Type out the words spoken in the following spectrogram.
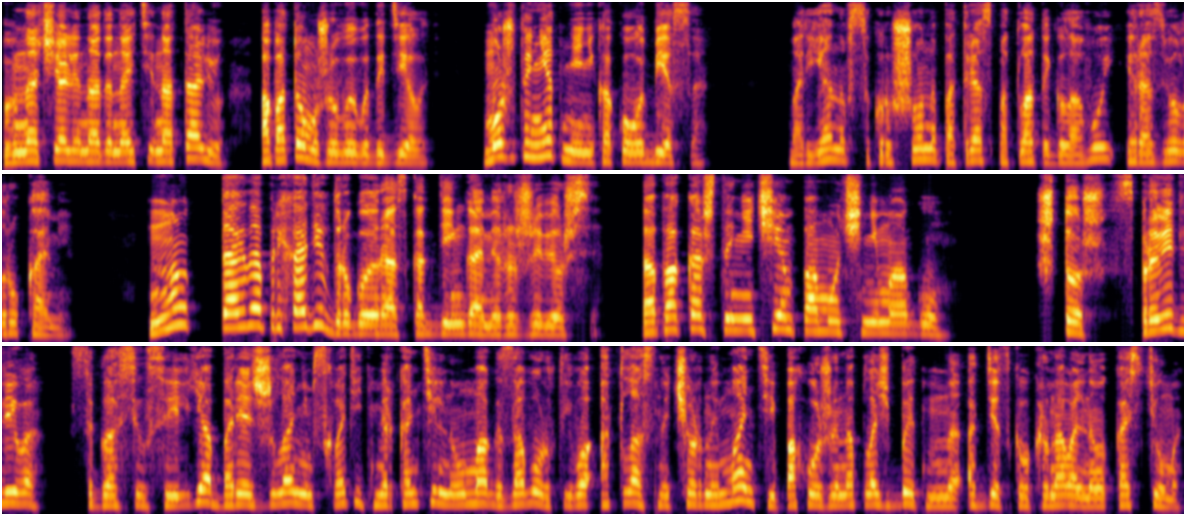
Вначале надо найти Наталью, а потом уже выводы делать. Может, и нет мне никакого беса. Марьянов сокрушенно потряс потлатой головой и развел руками. «Ну, тогда приходи в другой раз, как деньгами разживешься. А пока что ничем помочь не могу». «Что ж, справедливо», — согласился Илья, борясь с желанием схватить меркантильного мага за ворот его атласной черной мантии, похожей на плащ Бэтмена от детского карнавального костюма,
